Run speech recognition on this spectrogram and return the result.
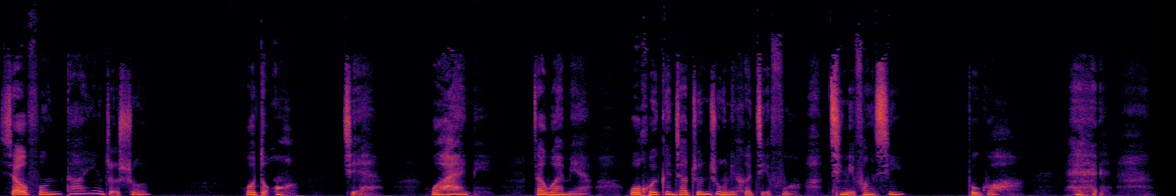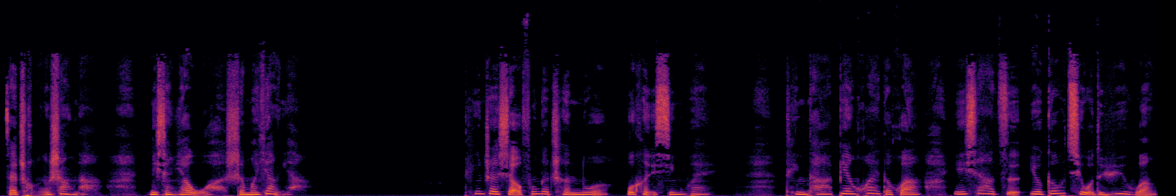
小峰答应着说：“我懂，姐，我爱你。在外面，我会更加尊重你和姐夫，请你放心。不过，嘿嘿，在床上呢，你想要我什么样呀？”听着小峰的承诺，我很欣慰。听他变坏的话，一下子又勾起我的欲望。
